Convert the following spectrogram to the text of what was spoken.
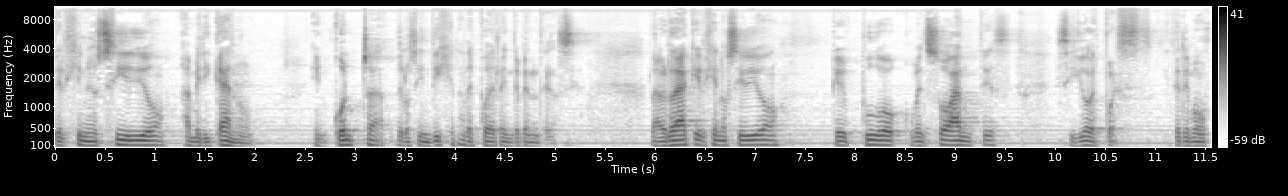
del genocidio americano en contra de los indígenas después de la independencia? La verdad que el genocidio que pudo comenzó antes, siguió después. Y tenemos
